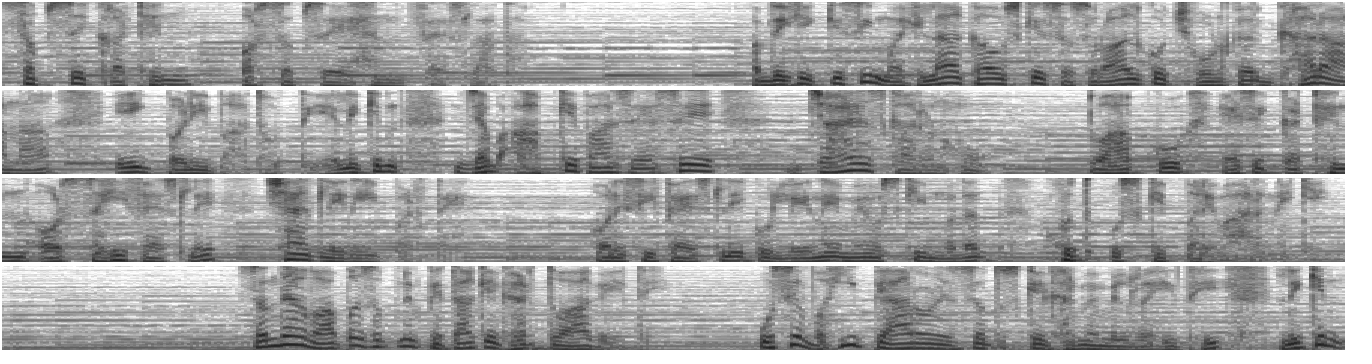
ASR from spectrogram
सबसे कठिन और सबसे अहम फैसला था। अब देखिए, किसी महिला का उसके ससुराल को छोड़कर घर आना एक बड़ी बात होती है, लेकिन जब आपके पास ऐसे जायज़ कारण हो तो आपको ऐसे कठिन और सही फैसले शायद लेने ही पड़ते और इसी फैसले को लेने में उसकी मदद खुद उसके परिवार ने की। संध्या वापस अपने पिता के घर तो आ गई थी। उसे वही प्यार और इज़्ज़त उसके घर में मिल रही थी, लेकिन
